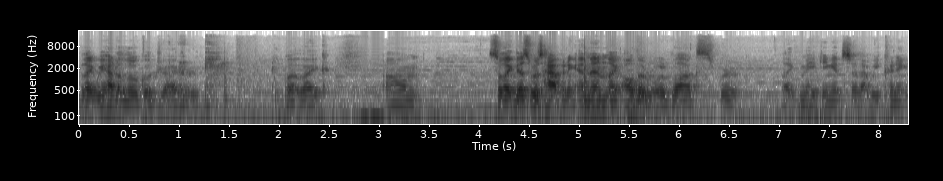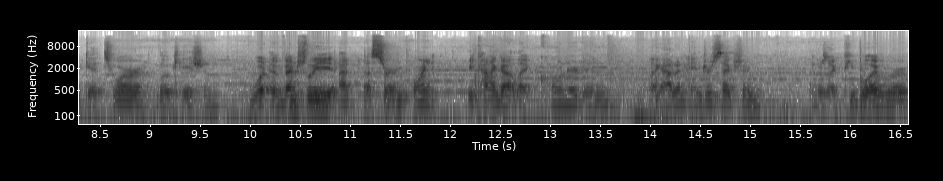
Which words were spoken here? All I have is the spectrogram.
like we had a local driver, but like, um, so like this was happening, and then like all the roadblocks were like making it so that we couldn't get to our location. What eventually at a certain point we kind of got like cornered in like at an intersection, and there's like people everywhere,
